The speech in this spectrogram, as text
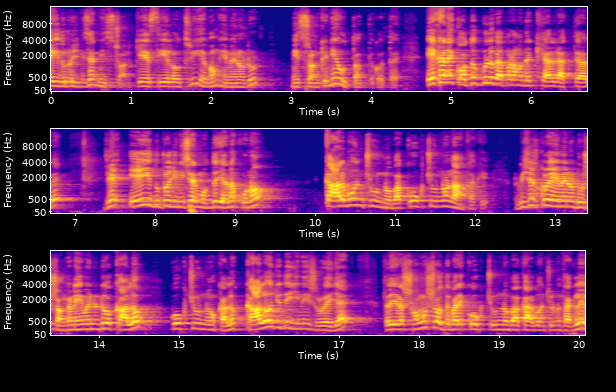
এই দুটো জিনিসের মিশ্রণ কে সিএলও থ্রি এবং এমএনও টুর মিশ্রণকে নিয়ে উত্তপ্ত করতে হয়। এখানে কতকগুলো ব্যাপার আমাদের খেয়াল রাখতে হবে যে এই দুটো জিনিসের মধ্যে যেন কোনো কার্বন চূর্ণ বা কোক চূর্ণ না থাকে। বিশেষ করে এমএনও টুর সঙ্গে, কারণ এমএনও টুও কালো, কোক চূর্ণ কালো। কালো যদি জিনিস রয়ে যায়, তাহলে যেটা সমস্যা হতে পারে, কোক চূর্ণ বা কার্বন চূর্ণ থাকলে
